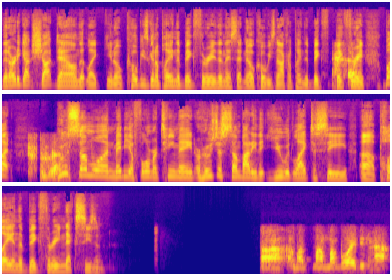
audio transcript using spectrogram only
that already got shot down that like you know Kobe's going to play in the big three. Then they said no, Kobe's not going to play in the big big three. But right. who's someone, maybe a former teammate, or who's just somebody that you would like to see uh, play in the big three next season? Uh, my, my my boy D Miles.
